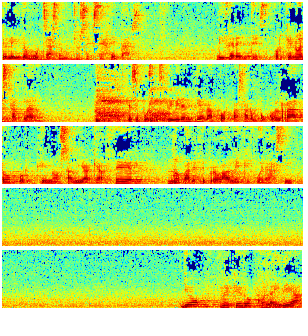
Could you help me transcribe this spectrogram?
Yo he leído muchas de muchos exegetas diferentes, porque no está claro que se puso a escribir en tierra por pasar un poco el rato, porque no sabía qué hacer, no parece probable que fuera así. Yo me quedo con la idea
